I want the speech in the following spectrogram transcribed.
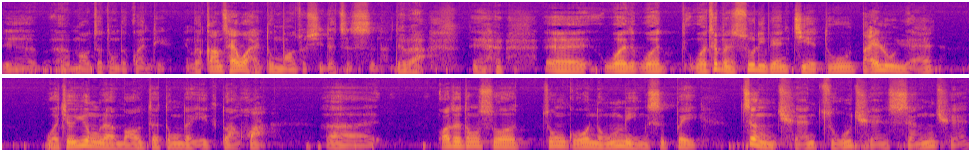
呃呃毛泽东的观点。你们刚才我还读毛主席的指示呢，对吧？呃，我我我这本书里边解读《白鹿原》，我就用了毛泽东的一段话。呃，毛泽东说，中国农民是被政权、族权、神权、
